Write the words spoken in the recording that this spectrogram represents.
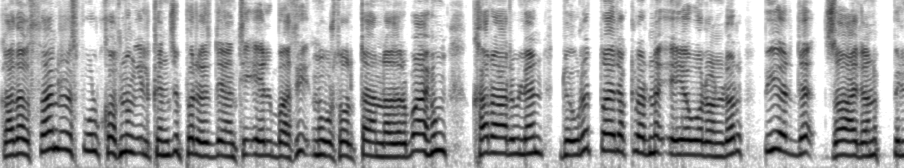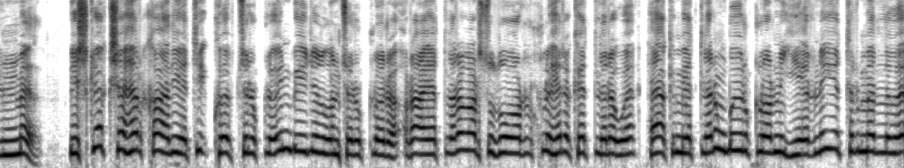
Gazagystan Respublikasynyň ilkinji prezidenti Elbasy Nursoltan Nazarbaýewiň karary bilen döwlet baýraklaryna eýe bolanlar bu ýerde jaýlanyp bilinmez. Bişkek şäher kazyýeti köpçülikleýin bidüzgünçiliklere, raýatlara garşy zorlukly hereketlere we häkimiýetleriň buýruklaryny ýerine ýetirmezlige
